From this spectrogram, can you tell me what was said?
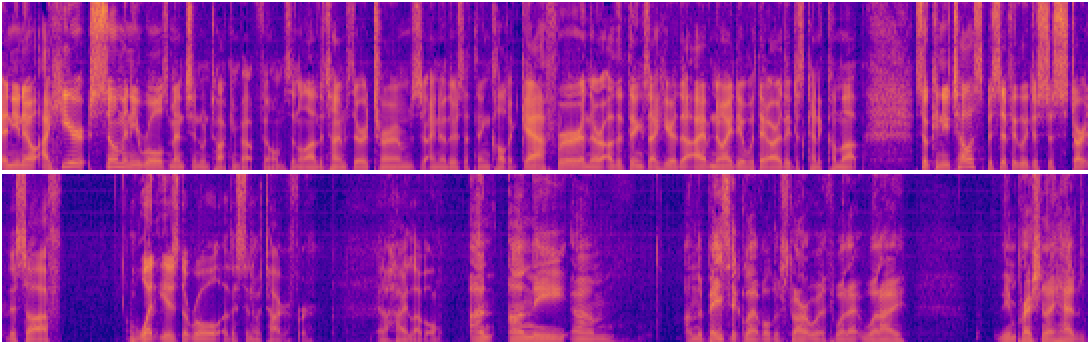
and you know, I hear so many roles mentioned when talking about films, and a lot of times there are terms. I know there's a thing called a gaffer, and there are other things I hear that I have no idea what they are. They just kind of come up. So, can you tell us specifically, just to start this off, what is the role of the cinematographer at a high level? On on the um, on the basic level, to start with, what I what I the impression I had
